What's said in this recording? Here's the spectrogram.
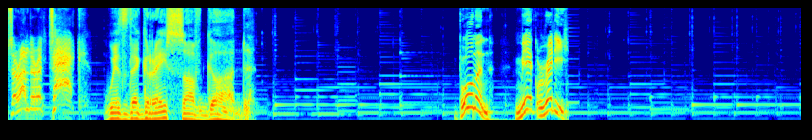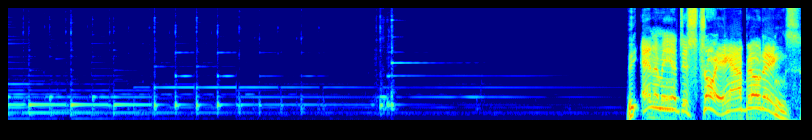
Our troops are under attack! With the grace of God. Bowman, make ready! The enemy are destroying our buildings!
